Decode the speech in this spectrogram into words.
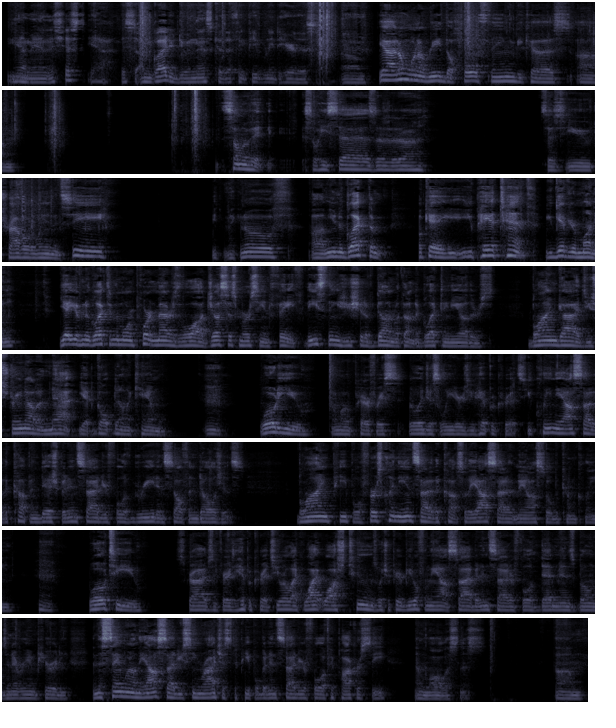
yeah, man. It's just yeah. This, I'm glad you're doing this because I think people need to hear this. Um, Yeah, I don't want to read the whole thing because um, some of it so he says. He says, you travel the land and sea. You make an oath. Um, you neglect them. Okay, you, you pay a tenth. You give your money. Yet you have neglected the more important matters of the law justice, mercy, and faith. These things you should have done without neglecting the others. Blind guides, you strain out a gnat, yet gulp down a camel. Mm. Woe to you, I'm going to paraphrase religious leaders, you hypocrites. You clean the outside of the cup and dish, but inside you're full of greed and self indulgence. Blind people, first clean the inside of the cup so the outside of it may also become clean. Hmm. Woe to you, scribes and Pharisees, hypocrites. You are like whitewashed tombs, which appear beautiful from the outside, but inside are full of dead men's bones and every impurity. In the same way, on the outside, you seem righteous to people, but inside you're full of hypocrisy and lawlessness. Um,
